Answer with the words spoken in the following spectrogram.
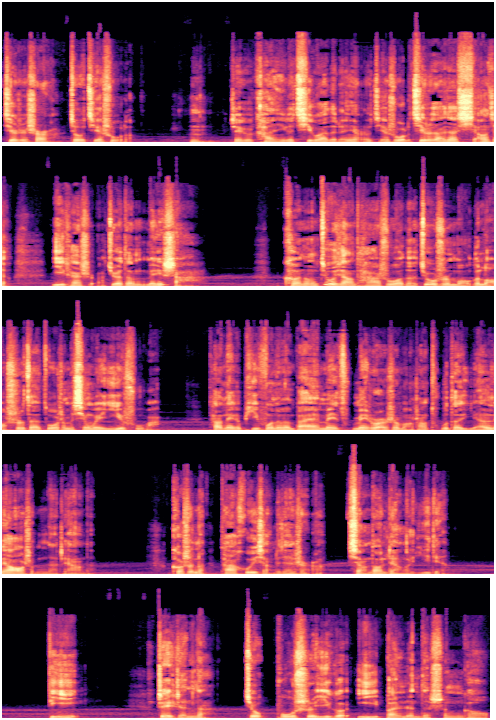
其实这事儿啊，就结束了。嗯，这个看一个奇怪的人影就结束了。其实大家想想，一开始啊觉得没啥，可能就像他说的，就是某个老师在做什么行为艺术吧。他那个皮肤那么白，没没准是往上涂的颜料什么的这样的。可是呢，他回想这件事啊，想到两个疑点：第一，这人呢就不是一个一般人的身高。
